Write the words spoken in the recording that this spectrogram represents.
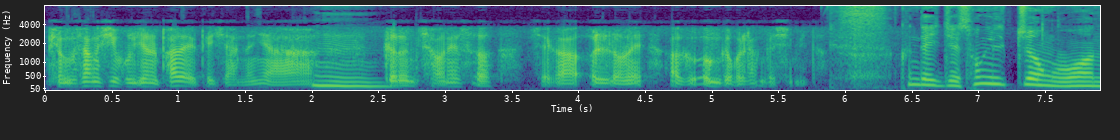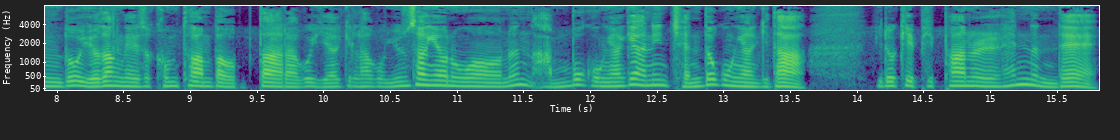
평상시 훈련을 받아야 되지 않느냐. 음. 그런 차원에서 제가 언론에 아, 그 언급을 한 것입니다. 근데 이제 송일정 의원도 여당 내에서 검토한 바 없다라고 이야기를 하고 윤상현 의원은 안보 공약이 아닌 젠더 공약이다. 이렇게 비판을 했는데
